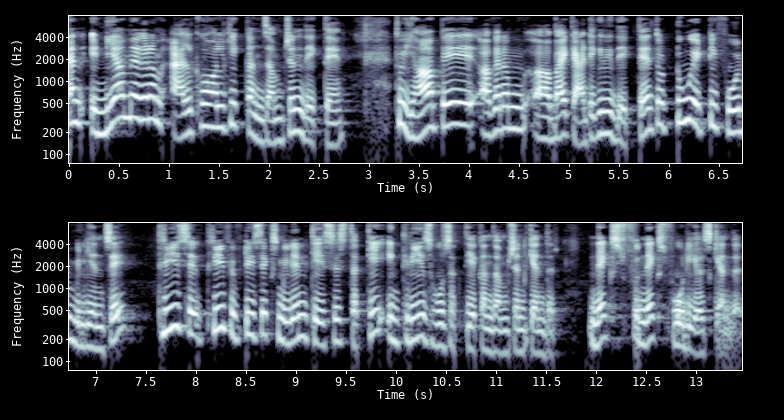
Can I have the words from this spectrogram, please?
एंड इंडिया में अगर हम अल्कोहल की कंजम्पशन देखते हैं तो यहाँ पे अगर हम बाय कैटेगरी देखते हैं तो 284 मिलियन से थ्री से 356 मिलियन केसेस तक की इंक्रीज हो सकती है कंजम्पशन के अंदर नेक्स्ट नेक्स्ट फोर ईयर्स के अंदर।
